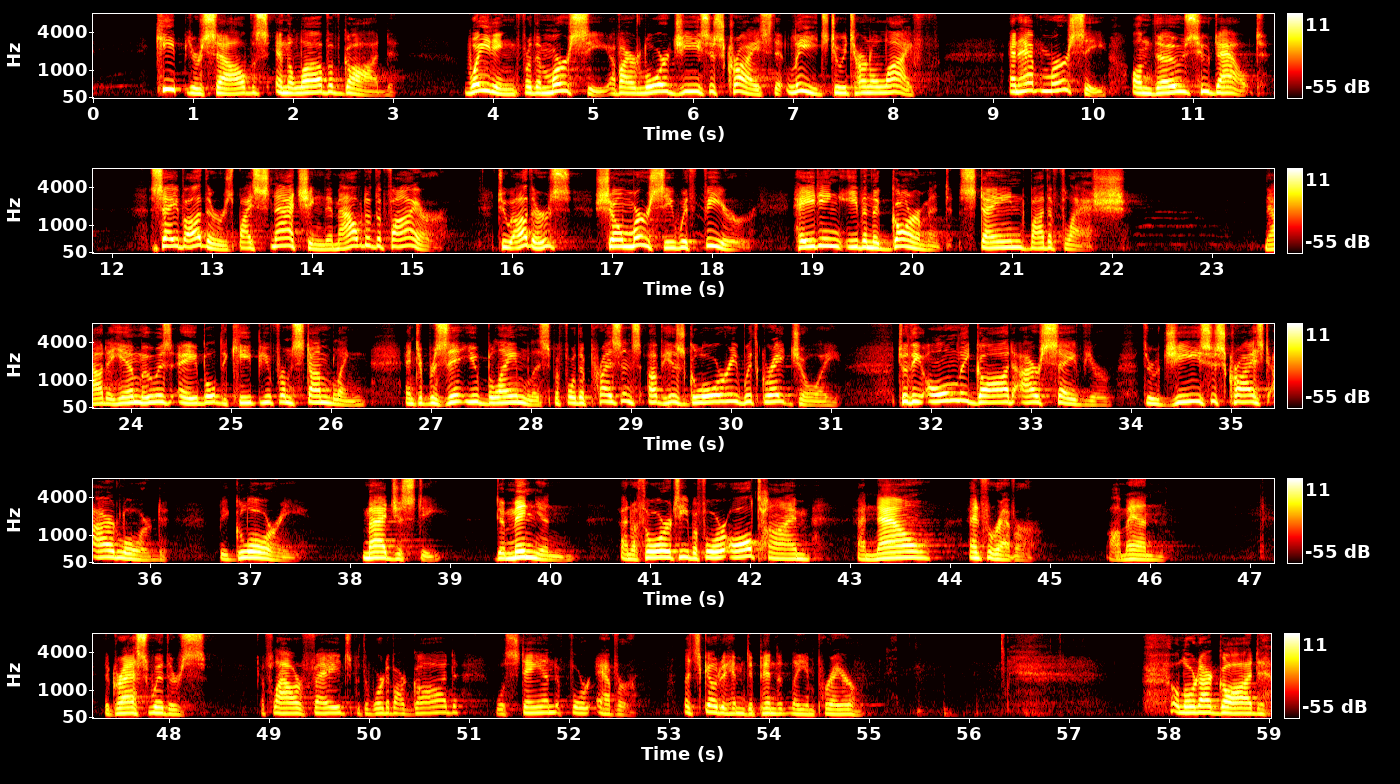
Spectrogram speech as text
Keep yourselves in the love of God, waiting for the mercy of our Lord Jesus Christ that leads to eternal life. And have mercy on those who doubt. Save others by snatching them out of the fire. To others, show mercy with fear, hating even the garment stained by the flesh. Now, to him who is able to keep you from stumbling and to present you blameless before the presence of his glory with great joy. To the only God, our Savior, through Jesus Christ our Lord, be glory, majesty, dominion, and authority before all time, and now and forever. Amen. The grass withers, the flower fades, but the word of our God will stand forever. Let's go to him dependently in prayer. O Lord our God,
